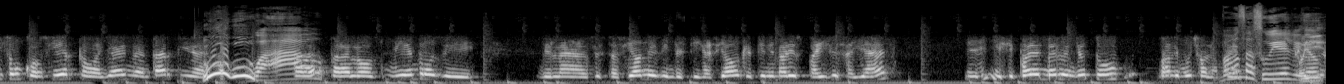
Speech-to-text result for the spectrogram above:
hizo un concierto allá en la Antártida Uh, uh. para, Wow. para los miembros de, de las estaciones de investigación que tienen varios países allá. Y, y si pueden verlo en YouTube, vale mucho la pena. Vamos a subir el video. Oye,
